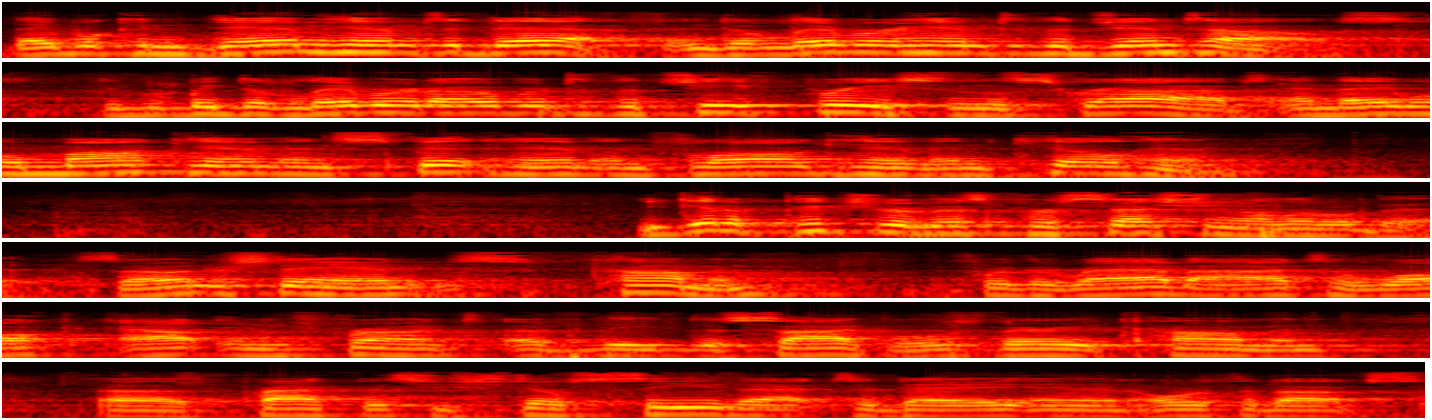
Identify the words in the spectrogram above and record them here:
They will condemn him to death and deliver him to the Gentiles. Will be delivered over to the chief priests and the scribes, and they will mock him and spit him and flog him and kill him. You get a picture of this procession a little bit. So I understand it was common for the rabbi to walk out in front of the disciples, very common uh, practice. You still see that today in Orthodox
